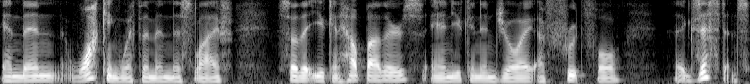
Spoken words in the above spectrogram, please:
and then walking with Him in this life so that you can help others and you can enjoy a fruitful existence.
